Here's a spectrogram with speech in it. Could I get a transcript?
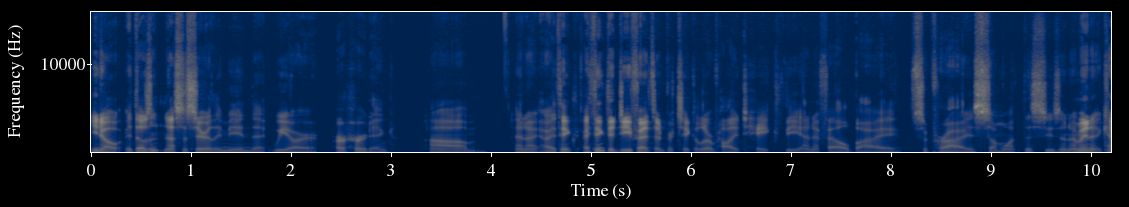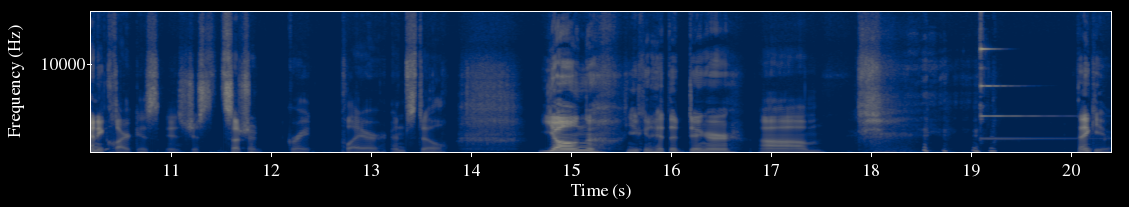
you know, it doesn't necessarily mean that we are are hurting. Um, and I, I think I think the defense in particular will probably take the NFL by surprise somewhat this season. I mean, Kenny Clark is is just such a great player and still young. You can hit the dinger. Um, thank you.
